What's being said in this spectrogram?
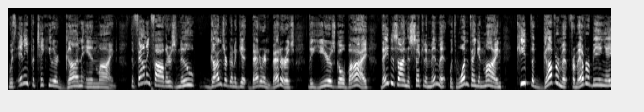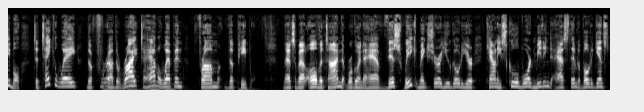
with any particular gun in mind. The Founding Fathers knew guns are going to get better and better as the years go by. They designed the Second Amendment with one thing in mind keep the government from ever being able to take away the, uh, the right to have a weapon from the people. That's about all the time that we're going to have this week. Make sure you go to your county school board meeting to ask them to vote against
